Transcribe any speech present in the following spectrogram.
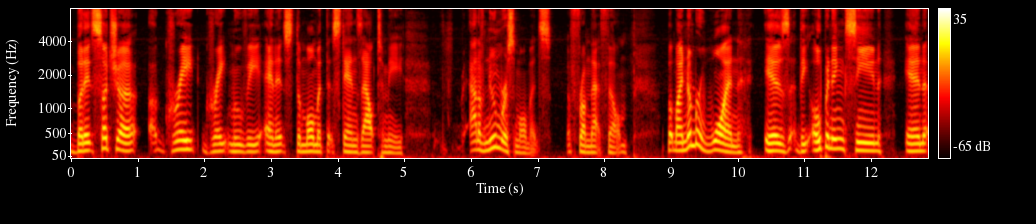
But it's such a, a great, great movie, and it's the moment that stands out to me out of numerous moments from that film. But my number one is the opening scene in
